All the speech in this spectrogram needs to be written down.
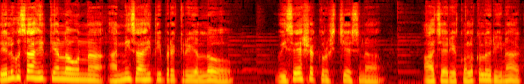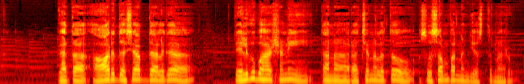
తెలుగు సాహిత్యంలో ఉన్న అన్ని సాహితీ ప్రక్రియల్లో విశేష కృషి చేసిన ఆచార్య కొలకలూరి ఇనాక్ గత ఆరు దశాబ్దాలుగా తెలుగు భాషని తన రచనలతో సుసంపన్నం చేస్తున్నారు.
